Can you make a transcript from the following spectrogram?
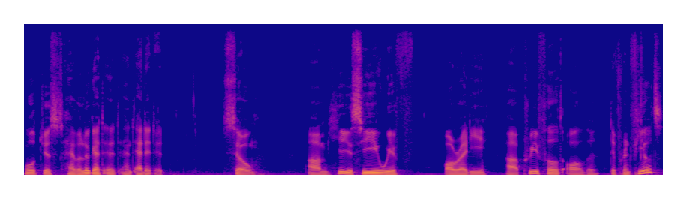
will just have a look at it and edit it. So um, here you see we've already uh, pre-filled all the different fields.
